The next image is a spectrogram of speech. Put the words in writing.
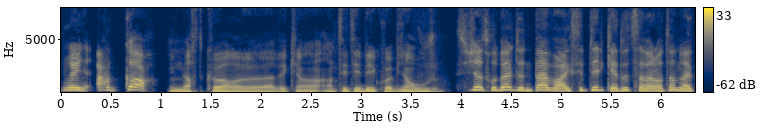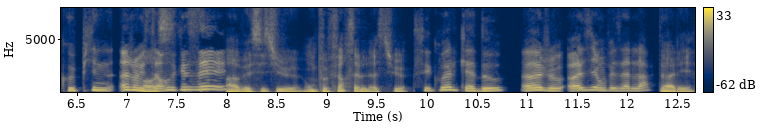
Ouais, une hardcore. Une hardcore euh, avec un, un TTB quoi, bien rouge. Si j'ai un trou de balle de ne pas avoir accepté le cadeau de Saint-Valentin de ma copine. Ah, j'ai envie de Oh, savoir ce que c'est. Ah bah si tu veux, on peut faire celle-là si tu veux. C'est quoi le cadeau? Ah, je... vas-y, on fait celle-là. Allez.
